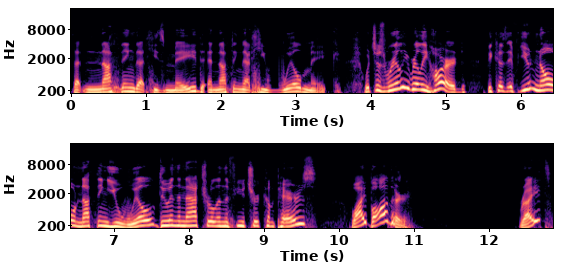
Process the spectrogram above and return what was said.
that nothing that he's made and nothing that he will make, which is really, really hard because if you know nothing you will do in the natural in the future compares, why bother? Right?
